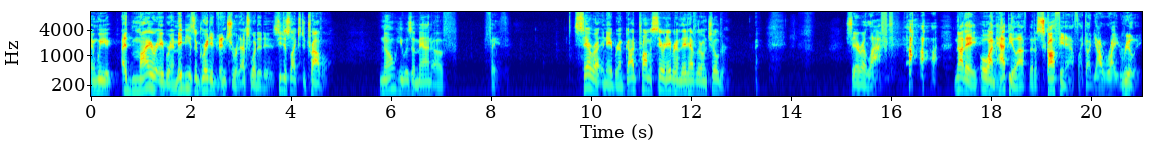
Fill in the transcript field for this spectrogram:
And we admire Abraham. Maybe he's a great adventurer, that's what it is. He just likes to travel. No, he was a man of faith. Sarah and Abraham, God promised Sarah and Abraham they'd have their own children. Sarah laughed. Not a, oh, I'm happy laugh, but a scoffing laugh, like, yeah, right, really.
